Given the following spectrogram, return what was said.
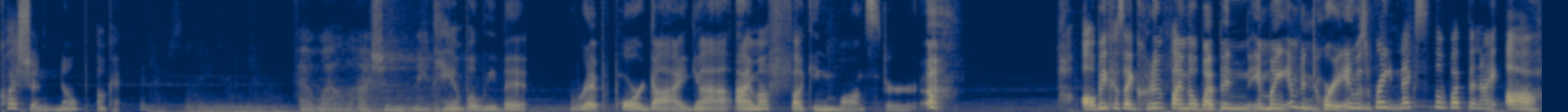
question. Nope. Okay. Farewell, Ashen. Can't believe it. Rip, poor guy. Yeah, I'm a fucking monster. All because I couldn't find the weapon in my inventory. It was right next to the weapon I. Oh.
